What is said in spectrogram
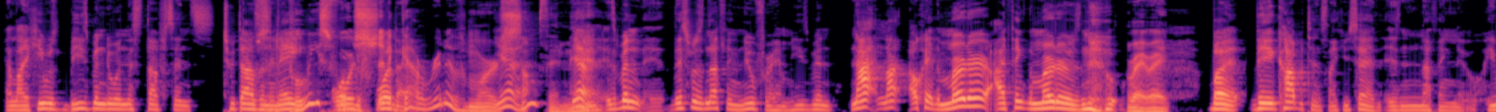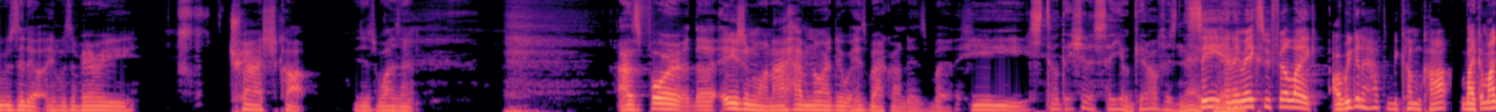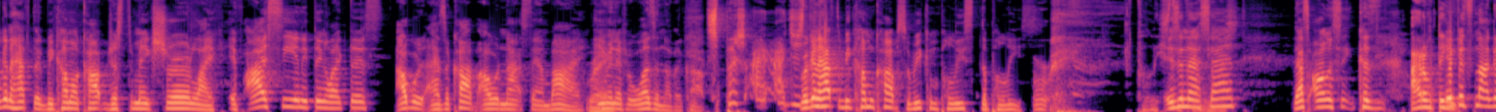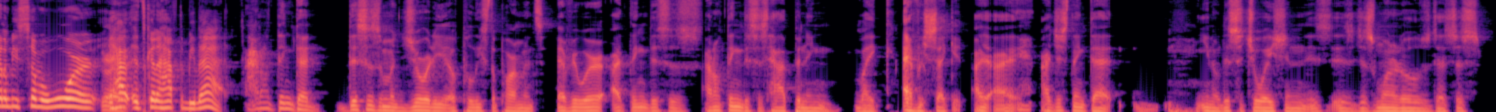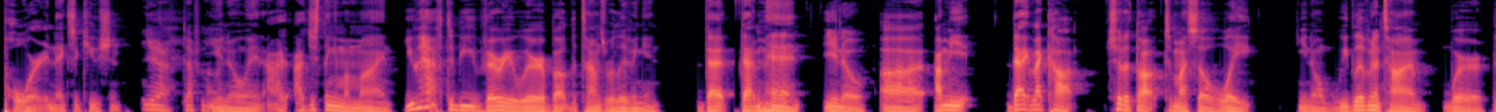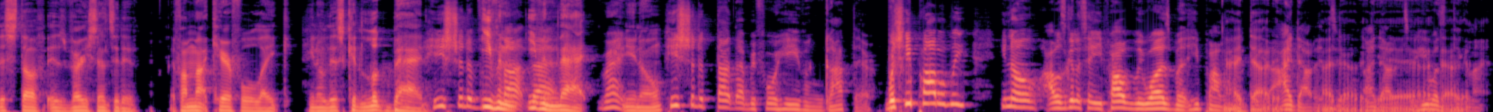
And like he was, he's been doing this stuff since So 2008. the police force should have got rid of him or Yeah. something, man. Yeah, it's been. This was nothing new for him. He's been not not okay. The murder, I think the murder is new, Right, right. But the incompetence, like you said, is nothing new. He was a he was a very trash cop. He just wasn't. As for the Asian one, I have no idea what his background is, but he Still, they should have said, "Yo, get off his neck." See, and it makes me feel like, are we gonna have to become cop? Like, am I gonna have to become a cop just to make sure? Like, if I see anything like this, I would, as a cop, I would not stand by, Right. even if it was another cop. Special. I, I just We're gonna have to become cops so we can police the police. police. Isn't that sad? That's honestly because I don't think if it's not gonna be civil war, it ha- it's gonna have to be that. I don't think that this is a majority of police departments everywhere. I think this is I don't think this is happening like every second. I I, I just think that you know this situation is is just one of those that's just poor in execution. Yeah, definitely. You know, and I, I just think in my mind, you have to be very aware about the times we're living in. That that man, you know, uh I mean that that cop should have thought to myself, wait, you know, we live in a time where this stuff is very sensitive. If I'm not careful, like, you know, this could look bad. he should have even thought even that, right. you know. He should have thought that before he even got there. Which he probably, you know, I was gonna say he probably was, but he probably. I doubt it. I doubt it. I too. doubt it. I doubt it. Too. He I wasn't thinking that.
